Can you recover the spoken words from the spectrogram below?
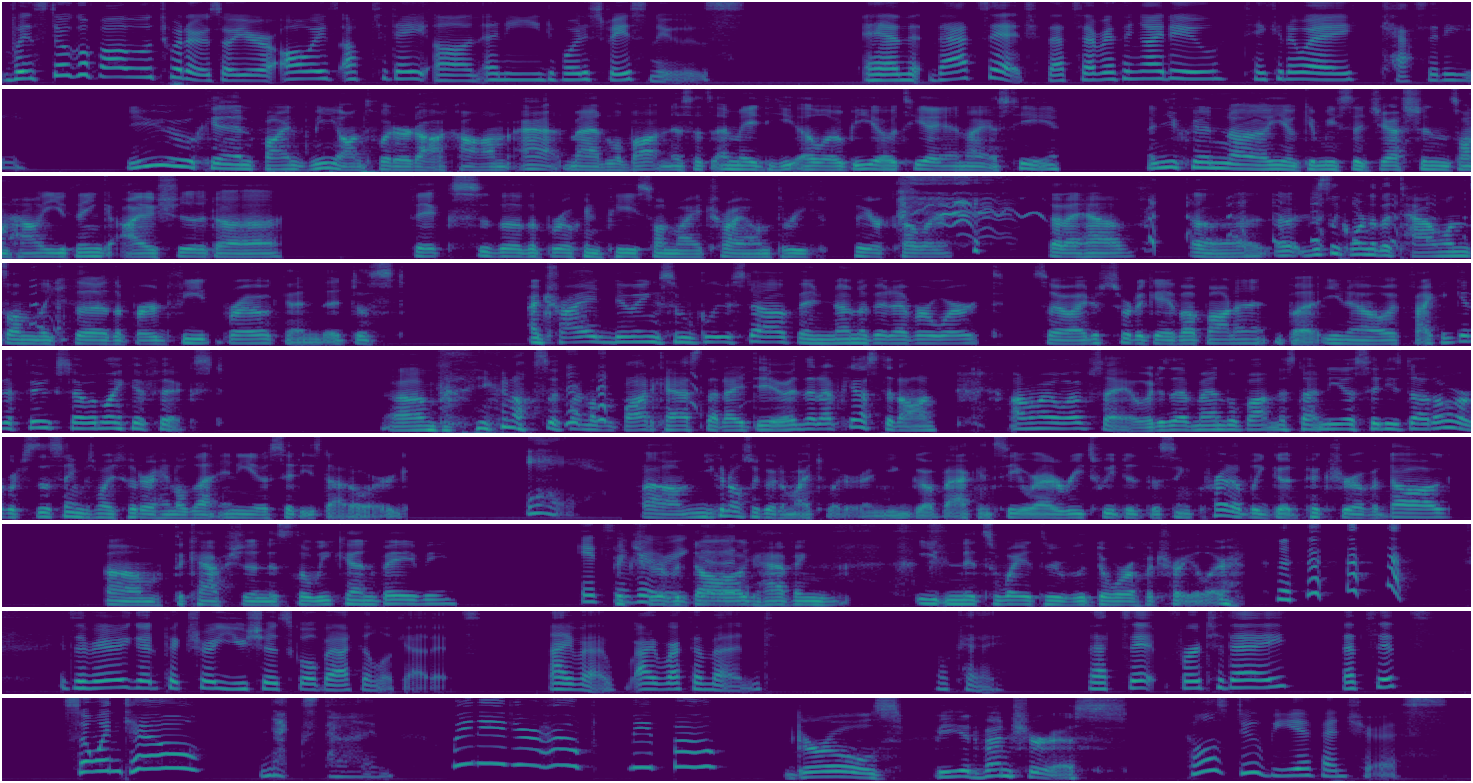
But still go follow the Twitter so you're always up to date on any Devoid of Space news. And that's it. That's everything I do. Take it away, Cassidy. You can find me on twitter.com at madlobotanist. That's M A D L O B O T A N I S T. And you can, uh, you know, give me suggestions on how you think I should, uh, fix the, the broken piece on my Tryon 3 clear color that I have. Uh, uh, just like one of the talons on, like, the, the bird feet broke, and it just. I tried doing some glue stuff, and none of it ever worked. So I just sort of gave up on it. But, you know, if I could get it fixed, I would like it fixed. Um, you can also find all the podcasts that I do and that I've guested on on my website, which is at madlobotanist.neocities.org, which is the same as my Twitter handle, neocities.org. Yeah. Um, you can also go to my Twitter and you can go back and see where I retweeted this incredibly good picture of a dog. Um, with the caption, It's the weekend, baby. It's Picture a very of a dog good. having eaten its way through the door of a trailer. It's a very good picture. You should scroll back and look at it. I re- I recommend. Okay. That's it for today. That's it. So until next time, we need your help, Meepo. Girls, be adventurous. Girls do be adventurous.「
